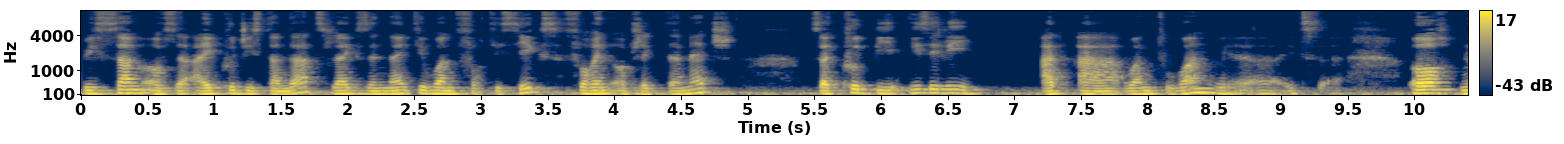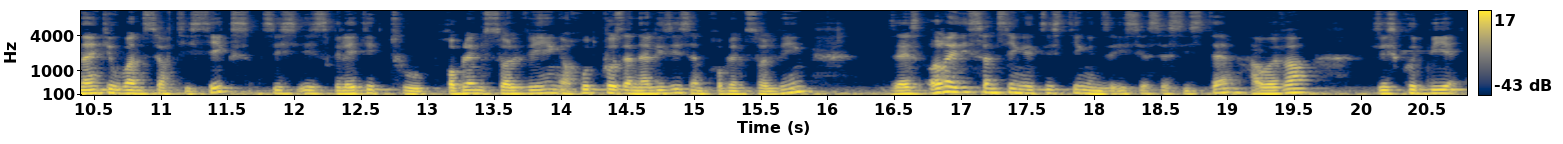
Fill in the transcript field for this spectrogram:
with some of the I2G standards like the 9146 foreign object damage that could be easily at a one to one. It's uh, or 9136. This is related to problem solving, root cause analysis, and problem solving. There's already something existing in the ECSS system. However, this could be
